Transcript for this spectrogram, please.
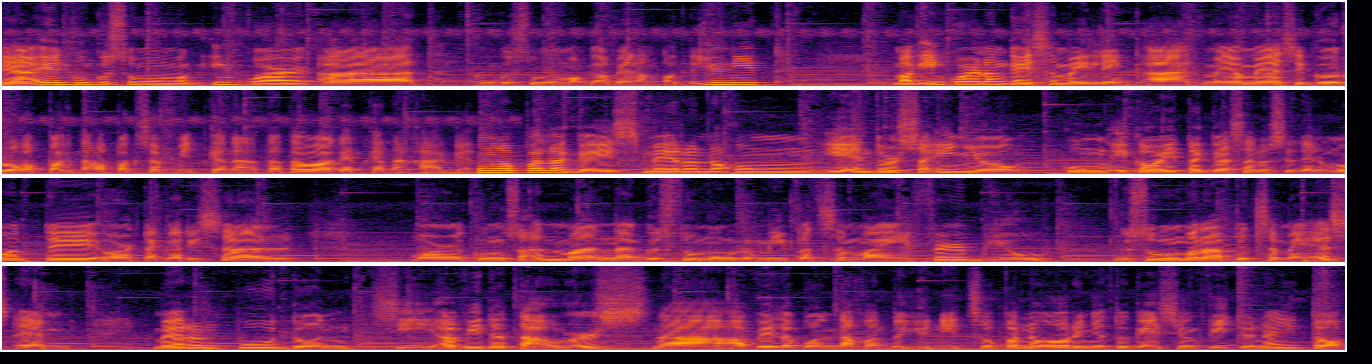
Kaya ayun, kung gusto mo mag-inquire at kung gusto mo mag-avail ng condo unit, mag-inquire lang guys sa may link at maya maya siguro kapag nakapag-submit ka na, tatawagan ka na kaagad. Kung nga pala guys, mayroon akong i-endorse sa inyo kung ikaw ay taga San Jose del Monte or taga Rizal or kung saan man na gusto mong lumipat sa may Fairview, gusto mong malapit sa may SM, meron po doon si Avida Towers na available na condo unit. So panoorin nyo to guys, yung video na ito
